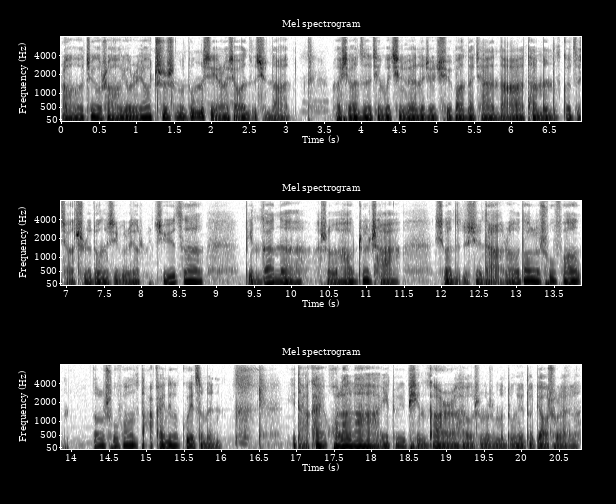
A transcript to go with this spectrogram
然后这个时候有人要吃什么东西，让小丸子去拿。啊，小丸子挺不情愿的，就去帮大家拿他们各自想吃的东西，比如像什么橘子啊、饼干呐，什么还有这茶。小丸子就去拿，然后到了厨房，到了厨房，打开那个柜子门，一打开，哗啦啦，一堆瓶盖啊，还有什么什么东西都掉出来了。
